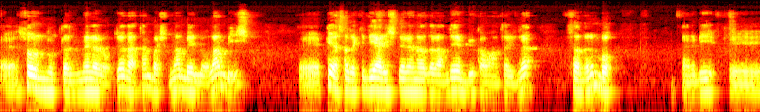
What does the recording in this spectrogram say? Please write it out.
e, sorumluluklarının neler olacağı zaten başından belli olan bir iş. E, piyasadaki diğer işlere nazaran da en büyük avantajıyla sanırım bu. Yani bir e,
